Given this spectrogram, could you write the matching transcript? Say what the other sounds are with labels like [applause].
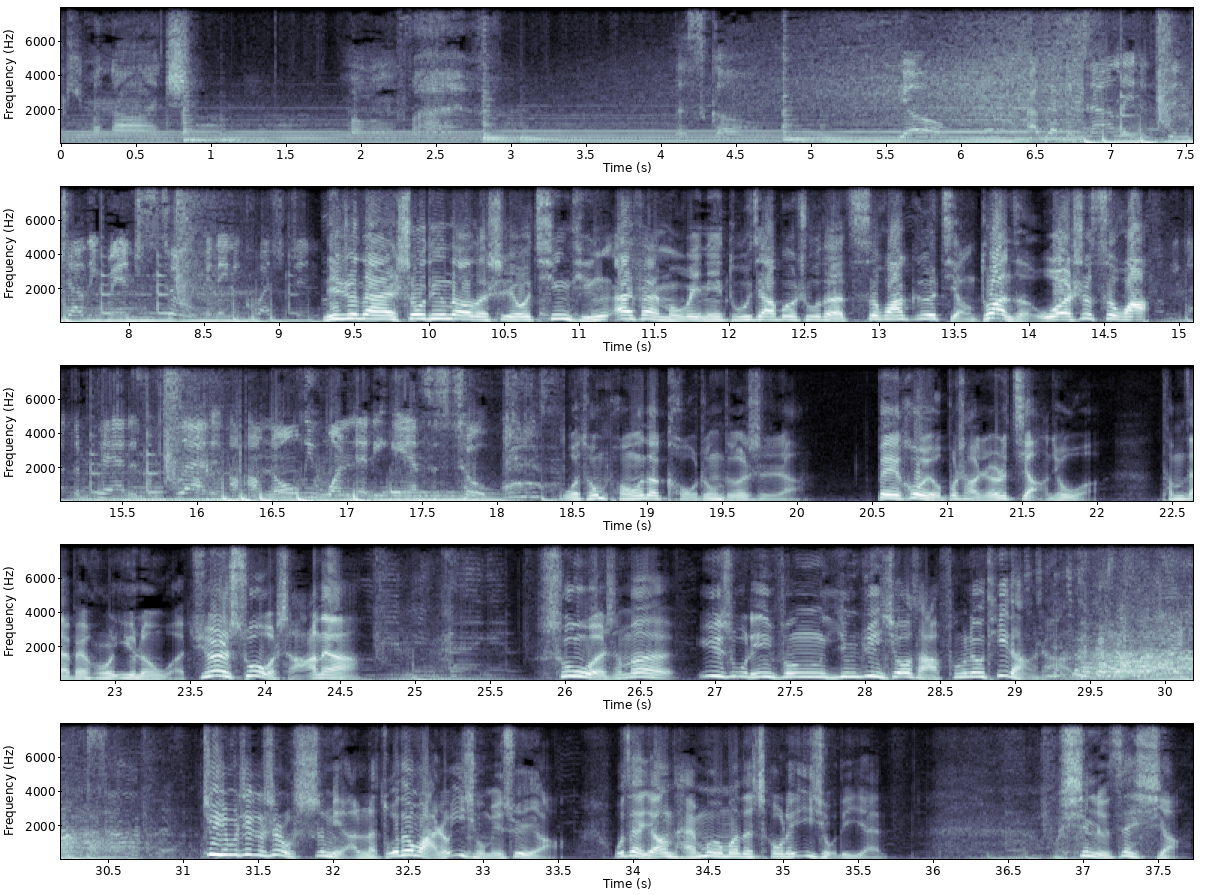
Makima Natch，Makima Five，Let's Go，Go。I got the knowledge and jelly ranches too，and any question。您正在收听到的是由蜻蜓 FM 为您独家播出的《呲花哥讲段子》，我是呲花。我从朋友的口中得知啊，背后有不少人讲究我，他们在背后议论我，居然说我啥呢？说我什么玉树临风、英俊潇洒、风流倜傥啥的。就因为这个事儿，我失眠了。昨天晚上一宿没睡啊，我在阳台默默的抽了一宿的烟，我心里在想，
